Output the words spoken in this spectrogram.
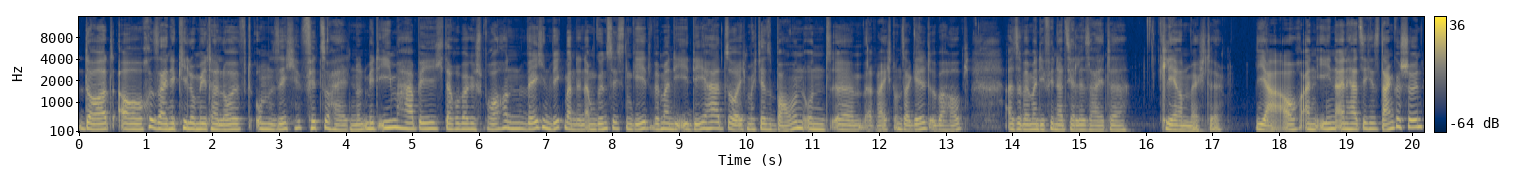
dort auch seine Kilometer läuft, um sich fit zu halten. Und mit ihm habe ich darüber gesprochen, welchen Weg man denn am günstigsten geht, wenn man die Idee hat, so, ich möchte jetzt bauen und ähm, reicht unser Geld überhaupt? Also wenn man die finanzielle Seite klären möchte. Ja, auch an ihn ein herzliches Dankeschön.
